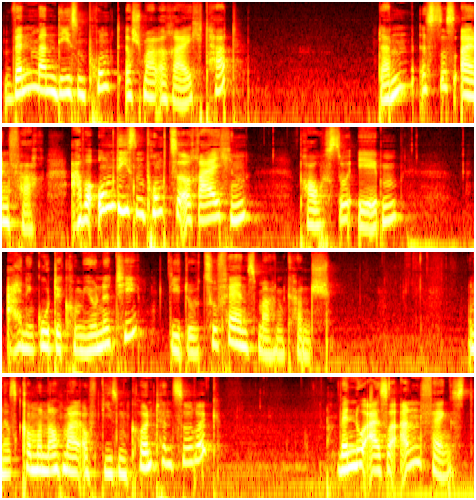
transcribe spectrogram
wenn man diesen Punkt erstmal erreicht hat, dann ist es einfach. Aber um diesen Punkt zu erreichen, brauchst du eben eine gute Community, die du zu Fans machen kannst. Und jetzt kommen wir nochmal auf diesen Content zurück. Wenn du also anfängst,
